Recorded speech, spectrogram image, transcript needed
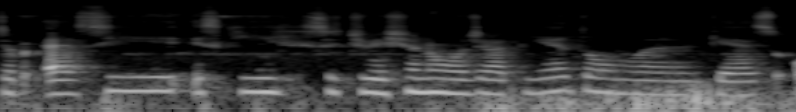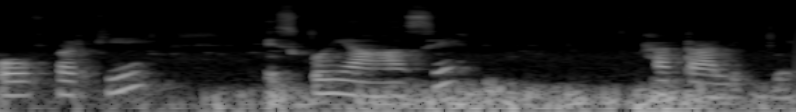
जब ऐसी इसकी सिचुएशन हो जाती है तो मैं गैस ऑफ़ करके इसको यहाँ से हटा लेंगे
